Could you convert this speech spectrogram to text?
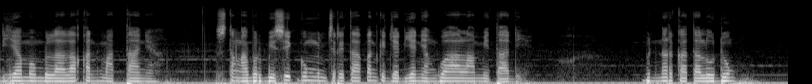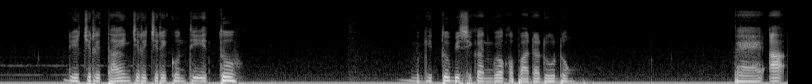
Dia membelalakan matanya. Setengah berbisik gue menceritakan kejadian yang gue alami tadi. Benar kata Ludung. Dia ceritain ciri-ciri kunti itu. Begitu bisikan gue kepada Dudung. PA,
